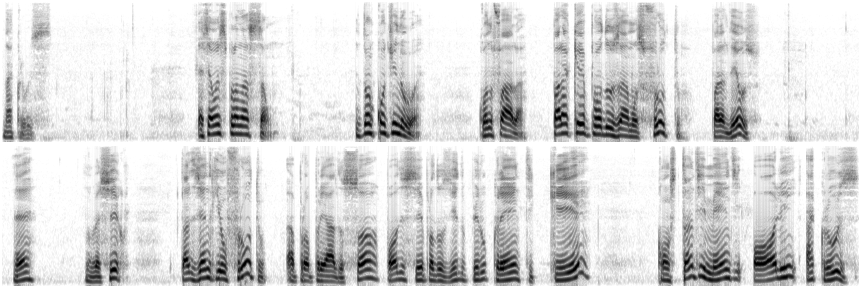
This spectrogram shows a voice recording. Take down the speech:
na cruz. Essa é uma explanação. Então continua. Quando fala, para que produzamos fruto para Deus, é, no versículo, está dizendo que o fruto apropriado só pode ser produzido pelo crente que constantemente olhe a cruz.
